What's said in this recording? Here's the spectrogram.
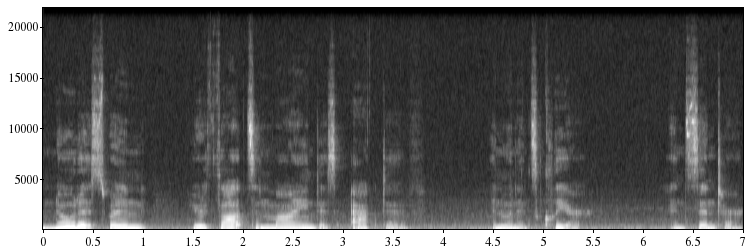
And notice when your thoughts and mind is active and when it's clear and centered.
